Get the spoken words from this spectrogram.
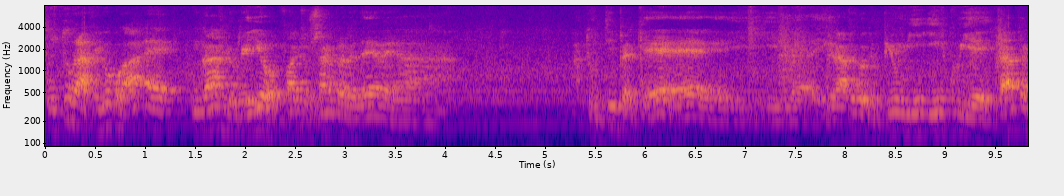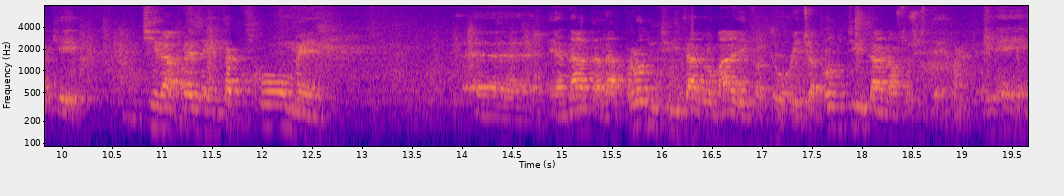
questo grafico qua è un grafico che io faccio sempre vedere a tutti perché è il, il grafico che più mi inquieta perché ci rappresenta come eh, è andata la produttività globale dei fattori, cioè produttività del nostro sistema. E,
